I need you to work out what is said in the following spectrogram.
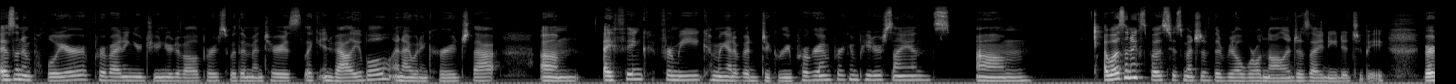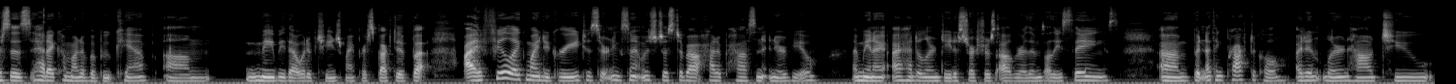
as an employer, providing your junior developers with a mentor is like invaluable, and I would encourage that. Um, I think for me, coming out of a degree program for computer science, um, I wasn't exposed to as much of the real world knowledge as I needed to be. Versus had I come out of a boot camp, um, maybe that would have changed my perspective. But I feel like my degree, to a certain extent, was just about how to pass an interview. I mean, I, I had to learn data structures, algorithms, all these things, um, but nothing practical. I didn't learn how to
